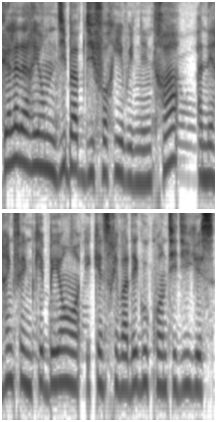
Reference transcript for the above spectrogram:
Galad a reom dibab difori evit netra, a ne rengfeim ket bean e kensrivadegou kwantidigez.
